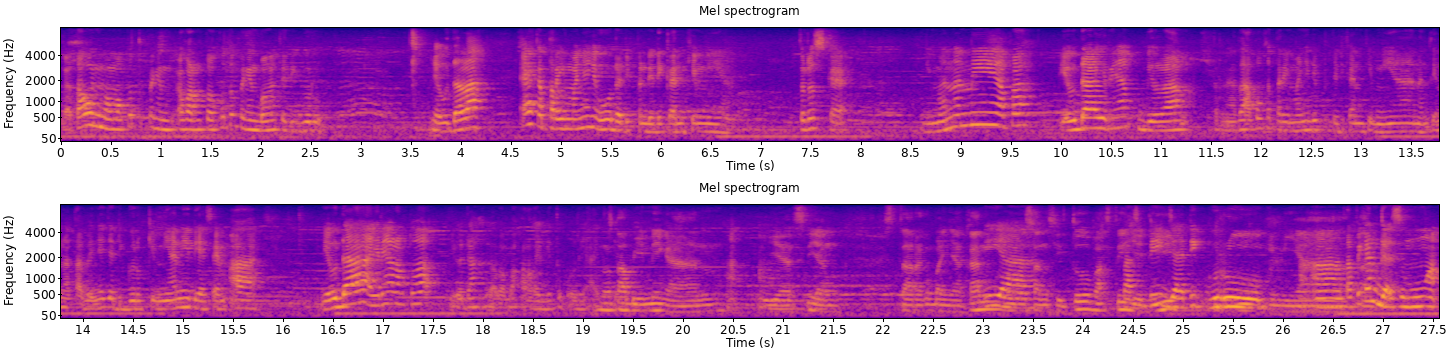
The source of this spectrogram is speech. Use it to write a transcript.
Gak tahu nih mamaku tuh pengen eh, orang tuaku tuh pengen banget jadi guru. Ya udahlah, eh keterimanya ya udah di pendidikan kimia. Terus kayak gimana nih apa? Ya udah akhirnya aku bilang ternyata aku keterimanya di pendidikan kimia. Nanti notabene jadi guru kimia nih di SMA. Ya udah akhirnya orang tua ya udah gak apa-apa kalau kayak gitu kuliah aja. Notabene kan, iya sih yang secara kebanyakan Iya. lulusan situ pasti, pasti jadi, jadi, guru. kimia. Ah, tapi kan nggak semua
